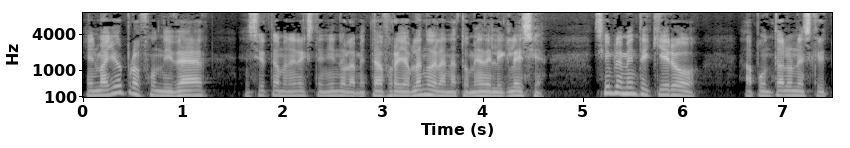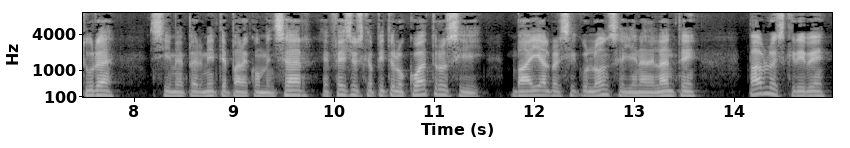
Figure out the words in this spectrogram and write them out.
en mayor profundidad, en cierta manera extendiendo la metáfora y hablando de la anatomía de la iglesia. Simplemente quiero apuntar una escritura, si me permite, para comenzar. Efesios capítulo 4, si va ahí al versículo 11 y en adelante, Pablo escribe,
